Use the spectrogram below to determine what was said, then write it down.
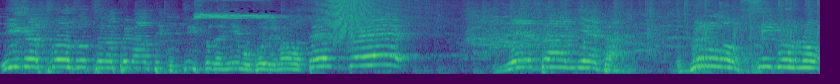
Igrač Voždovca na penaltiku, čisto da njemu bude malo teže. 1-1. Vrlo sigurno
